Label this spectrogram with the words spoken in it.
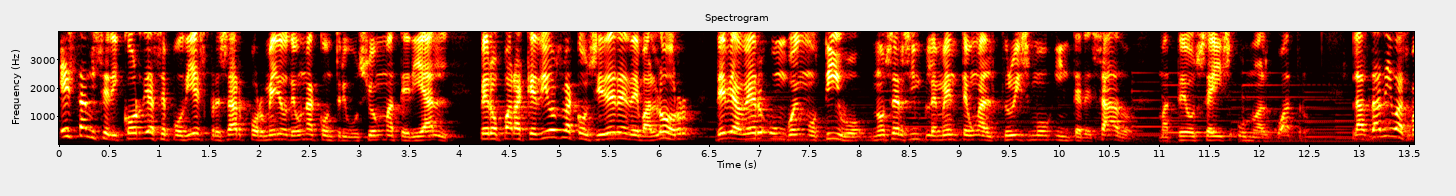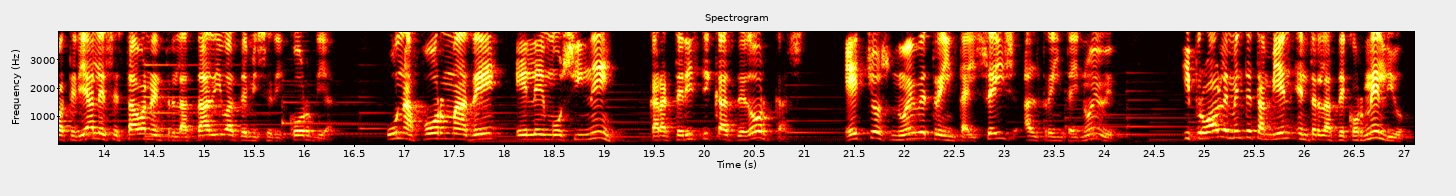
Esta misericordia se podía expresar por medio de una contribución material, pero para que Dios la considere de valor debe haber un buen motivo, no ser simplemente un altruismo interesado. Mateo 6, 1 al 4. Las dádivas materiales estaban entre las dádivas de misericordia, una forma de elemosiné, características de Dorcas, Hechos 9:36 al 39, y probablemente también entre las de Cornelio,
